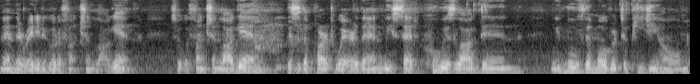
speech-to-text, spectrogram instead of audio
Then they're ready to go to function login. So with function login, this is the part where then we set who is logged in, we move them over to PG Home,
